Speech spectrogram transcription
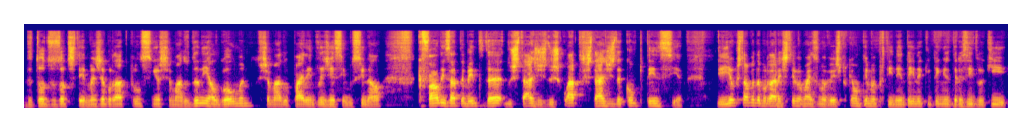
de todos os outros temas, abordado por um senhor chamado Daniel Goleman, chamado o pai da inteligência emocional, que fala exatamente da, dos estágios, dos quatro estágios da competência. E eu gostava de abordar este tema mais uma vez, porque é um tema pertinente, ainda que o tenha trazido aqui,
